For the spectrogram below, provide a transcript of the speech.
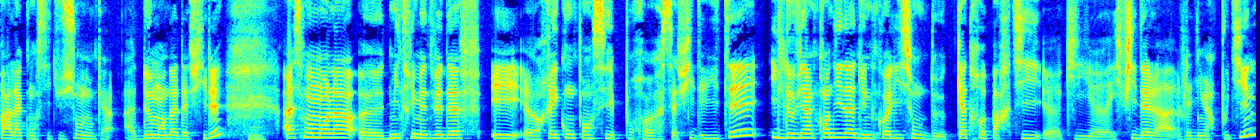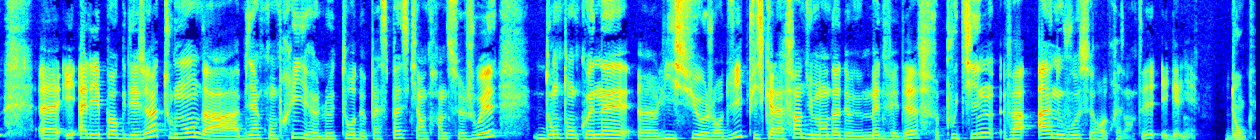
par la Constitution, donc à, deux mandats d'affilée. Mmh. À ce moment-là, euh, Dmitri Medvedev est euh, récompensé pour euh, sa fidélité. Il devient candidat d'une coalition de quatre partis qui est fidèle à Vladimir Poutine. et à l'époque déjà, tout le monde a bien compris le tour de passe-passe qui est en train de se jouer, dont on connaît l'issue aujourd'hui, puisqu'à la fin du mandat de Medvedev, Poutine va à nouveau se représenter et gagner. Donc,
